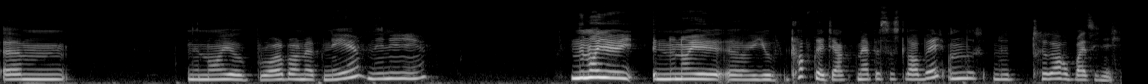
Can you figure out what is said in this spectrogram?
Ähm, eine neue Brawl Ball Map? Nee, nee, nee, nee. Eine neue, eine neue äh, Kopfgeldjagd-Map ist es, glaube ich. Und eine Tresor, weiß ich nicht.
